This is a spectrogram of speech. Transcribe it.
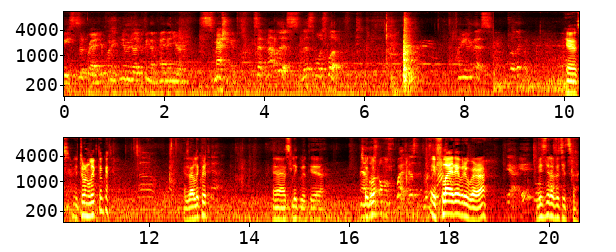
pieces of bread, you're putting peanut butter and jelly between them, and then you're smashing it. Except not with this. This will explode. I'm using this. For liquid. Yes. You turn liquid? Is that liquid? Yeah, it's liquid, yeah. Now, So it looks go- almost wet, doesn't it? Looks It flied everywhere, а? Yeah, it Везде разлетится.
